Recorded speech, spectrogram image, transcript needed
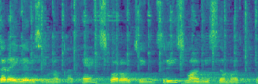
करायला विसरू नका. Thanks for watching Shri Swami Samarth.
